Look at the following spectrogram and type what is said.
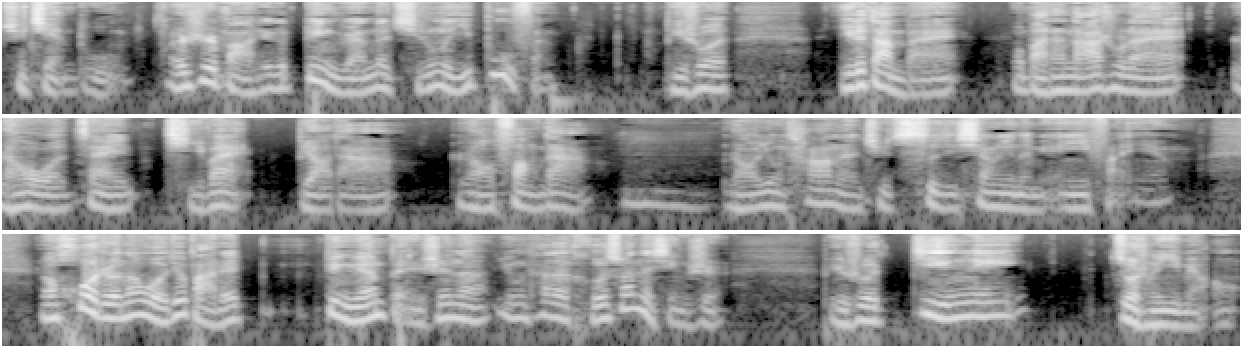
去减毒，而是把这个病原的其中的一部分，比如说一个蛋白，我把它拿出来，然后我在体外表达，然后放大，然后用它呢去刺激相应的免疫反应，然后或者呢，我就把这病原本身呢用它的核酸的形式，比如说 DNA 做成疫苗，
